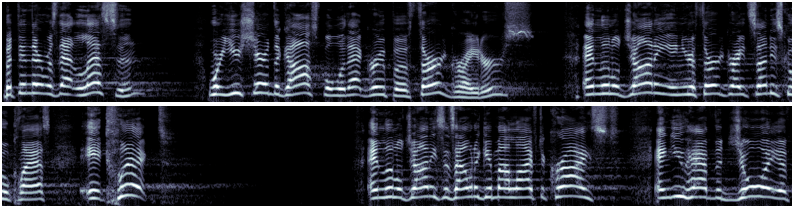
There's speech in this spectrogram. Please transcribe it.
But then there was that lesson where you shared the gospel with that group of third graders and little Johnny in your third grade Sunday school class, it clicked. And little Johnny says, I want to give my life to Christ. And you have the joy of,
